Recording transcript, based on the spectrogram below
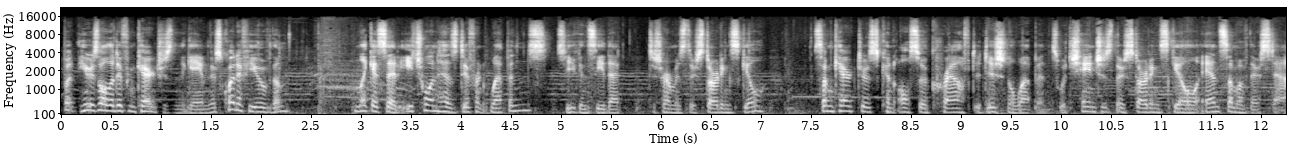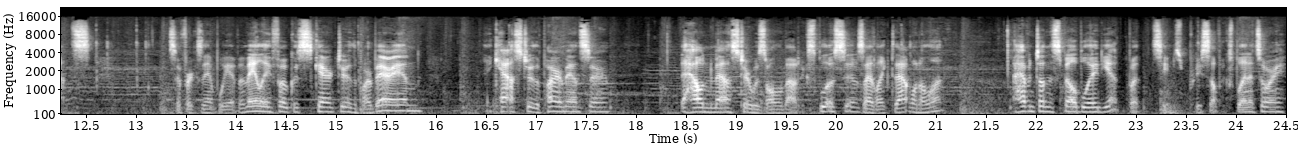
But here's all the different characters in the game. There's quite a few of them. And like I said, each one has different weapons, so you can see that determines their starting skill. Some characters can also craft additional weapons, which changes their starting skill and some of their stats. So for example, we have a melee-focused character, the Barbarian, a caster, the Pyromancer, the Houndmaster was all about explosives. I liked that one a lot. I haven't done the Spellblade yet, but seems pretty self-explanatory.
